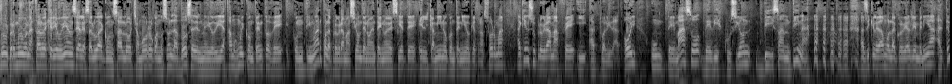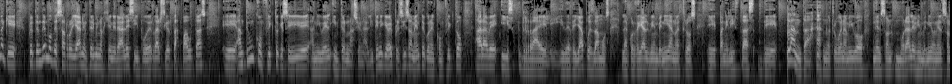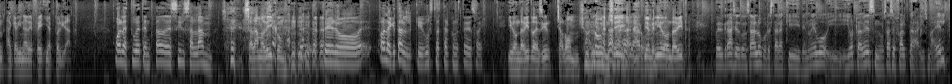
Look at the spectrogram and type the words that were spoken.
Muy, pero muy buenas tardes, querida audiencia. Les saluda Gonzalo Chamorro. Cuando son las 12 del mediodía, estamos muy contentos de continuar con la programación de 997 El Camino Contenido que Transforma, aquí en su programa Fe y Actualidad. Hoy, un temazo de discusión bizantina. Así que le damos la cordial bienvenida al tema que pretendemos desarrollar en términos generales y poder dar ciertas pautas eh, ante un conflicto que se vive a nivel internacional. Y tiene que ver precisamente con el conflicto árabe-israelí. Y desde ya pues damos la cordial bienvenida a nuestros eh, panelistas de planta, nuestro buen amigo Nelson Morales. Bienvenido Nelson a Cabina de Fe y Actualidad. Hola, estuve tentado de decir salam. Salam aleikum. Pero, eh, hola, ¿qué tal? Qué gusto estar con ustedes hoy. Y don David va a decir shalom. Shalom, sí, claro. Bienvenido, don David. Pues gracias, Gonzalo, por estar aquí de nuevo. Y, y otra vez nos hace falta Ismael.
